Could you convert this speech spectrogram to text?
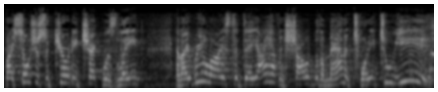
My Social Security check was late. And I realized today I haven't showered with a man in 22 years.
